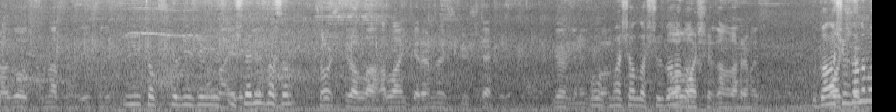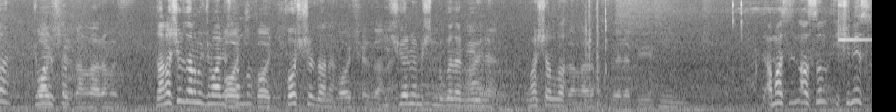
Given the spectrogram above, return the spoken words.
razı olsun. Nasılsınız? İyisiniz? İyi çok şükür biz de iyiyiz. Allah İşleriniz nasıl? Çok şükür Allah. Allah'ın keremine şükür işte. Gördünüz. Oh dol- maşallah şırdana dolma bak. şırdanlarımız. Bu dana Koç şırdanı şır- mı? Cumali ustam. şırdanlarımız. Dana şırdanı mı Cumali ustam bu? koç. Koç şırdanı. Koç şırdanı. Hiç görmemiştim bu kadar büyüğünü. Aynen. Maşallah. Şırdanlarımız böyle büyük. Ama sizin asıl işiniz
